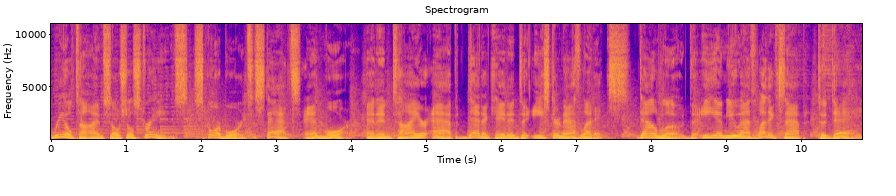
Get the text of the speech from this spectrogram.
real time social streams, scoreboards, stats, and more. An entire app dedicated to Eastern athletics. Download the EMU Athletics app today.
